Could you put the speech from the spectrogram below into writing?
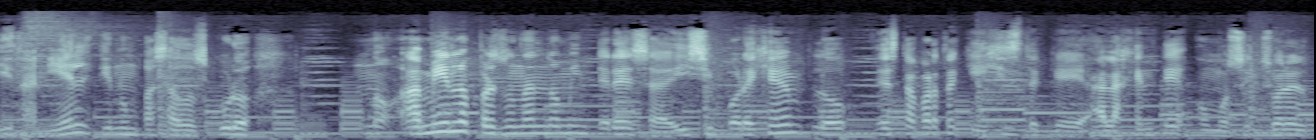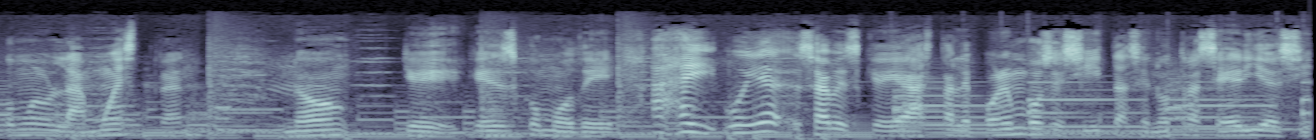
y Daniel tiene un pasado oscuro. No, a mí en lo personal no me interesa. Y si, por ejemplo, esta parte que dijiste que a la gente homosexual, cómo la muestran, ¿no? Que, que es como de, ay, voy a, sabes, que hasta le ponen vocecitas en otras series y,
